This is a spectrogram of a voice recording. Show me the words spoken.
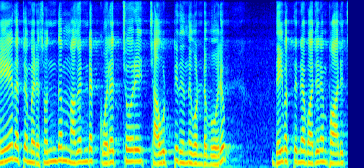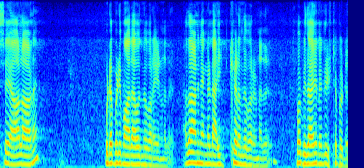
ഏതറ്റം വരെ സ്വന്തം മകന്റെ കൊലച്ചോരെ ചവിട്ടി നിന്നുകൊണ്ട് പോലും ദൈവത്തിന്റെ വചനം പാലിച്ച ആളാണ് ഉടമ്പടി മാതാവ് എന്ന് പറയുന്നത്. അതാണ് ഞങ്ങളുടെ ഐക്യം എന്ന് പറയുന്നത്. അപ്പോൾ പിതാവിന് ഭയങ്കര ഇഷ്ടപ്പെട്ടു.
